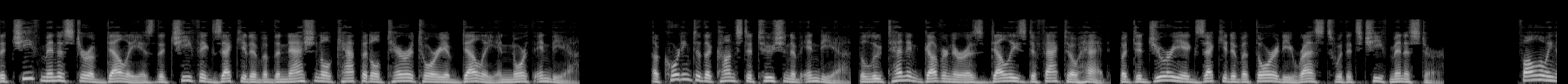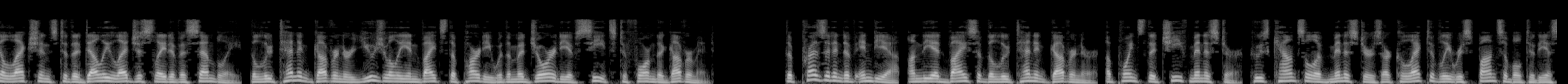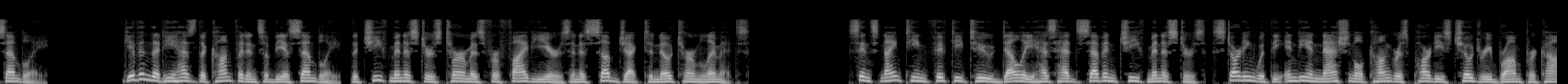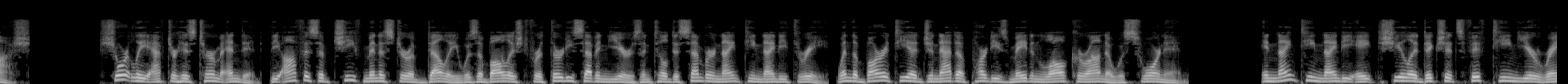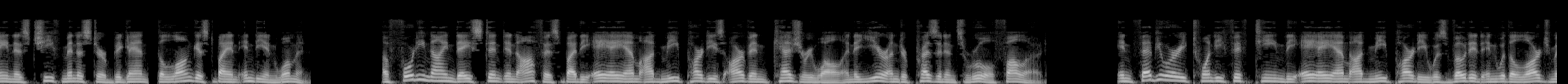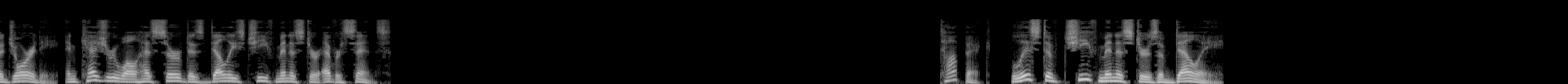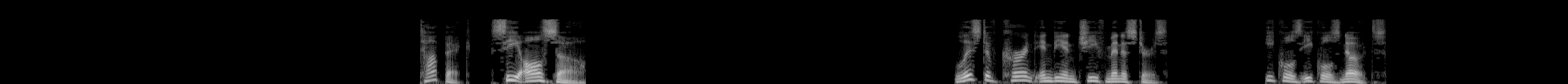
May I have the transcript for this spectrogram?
The Chief Minister of Delhi is the chief executive of the National Capital Territory of Delhi in North India. According to the Constitution of India, the Lieutenant Governor is Delhi's de facto head, but de jure executive authority rests with its Chief Minister. Following elections to the Delhi Legislative Assembly, the Lieutenant Governor usually invites the party with a majority of seats to form the government. The President of India, on the advice of the Lieutenant Governor, appoints the Chief Minister, whose Council of Ministers are collectively responsible to the Assembly. Given that he has the confidence of the Assembly, the Chief Minister's term is for five years and is subject to no term limits. Since 1952 Delhi has had seven Chief Ministers, starting with the Indian National Congress Party's Chaudhry Brahm Prakash. Shortly after his term ended, the office of Chief Minister of Delhi was abolished for 37 years until December 1993, when the Bharatiya Janata Party's Madan Lal Khurana was sworn in. In 1998 Sheila Dikshit's 15-year reign as Chief Minister began, the longest by an Indian woman. A 49-day stint in office by the Aam Aadmi Party's Arvind Kejriwal and a year under President's rule followed. In February 2015 the Aam Aadmi Party was voted in with a large majority, and Kejriwal has served as Delhi's chief minister ever since. List of chief ministers of Delhi See also List of current Indian Chief Ministers. Notes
